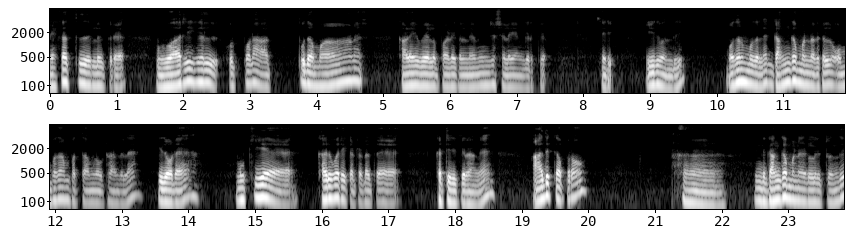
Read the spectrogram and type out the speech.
நெகத்தில் இருக்கிற வரிகள் உட்பட அற்புதமான கலை வேலைப்பாடுகள் நிறைஞ்ச சிலை அங்கே இருக்குது சரி இது வந்து முதல் முதல்ல கங்க மன்னர்கள் ஒன்பதாம் பத்தாம் நூற்றாண்டில் இதோட முக்கிய கருவறை கட்டடத்தை கட்டியிருக்கிறாங்க. அதுக்கப்புறம் இந்த கங்க மன்னர்கள்கிட்டருந்து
